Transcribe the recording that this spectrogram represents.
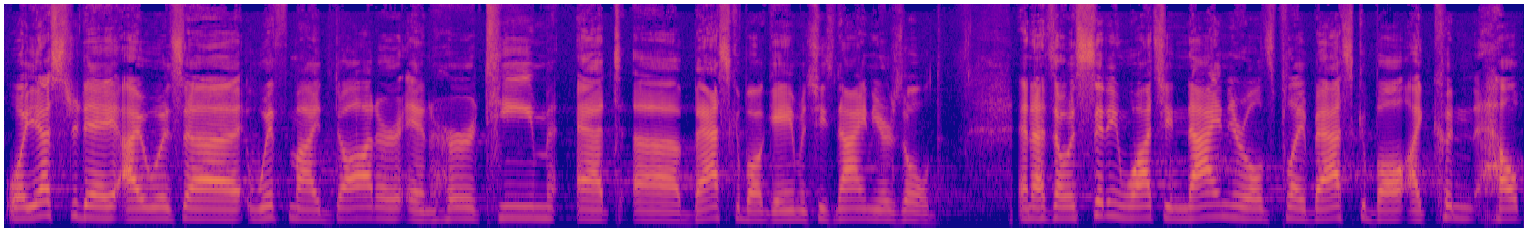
Well, yesterday I was uh, with my daughter and her team at a basketball game, and she's nine years old. And as I was sitting watching nine year olds play basketball, I couldn't help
